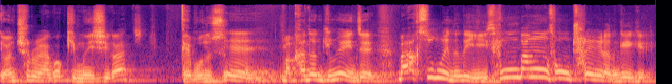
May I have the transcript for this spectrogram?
연출을 하고 김은희 씨가 대본을 쓰고 예. 막 하던 중에 이제 막 쓰고 있는데 이 생방송 촬영이라는 게 이게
